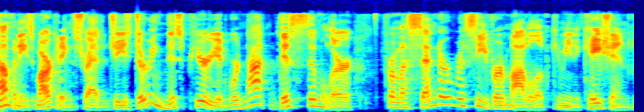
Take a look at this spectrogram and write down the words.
Companies' marketing strategies during this period were not dissimilar from a sender-receiver model of communication,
